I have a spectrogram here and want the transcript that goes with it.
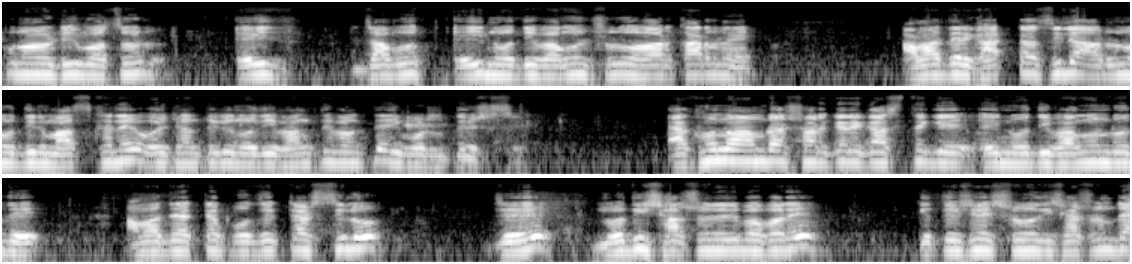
পনেরোটি বছর এই যাবৎ এই নদী ভাঙন শুরু হওয়ার কারণে আমাদের ঘাটটা ছিল আরও নদীর মাঝখানে, ওইখান থেকে নদী ভাঙতে ভাঙতে এই পর্যন্ত এসছে। এখনও আমরা সরকারের কাছ থেকে এই নদী ভাঙন রোধে আমাদের একটা প্রজেক্ট আসছিল যে নদী শাসনের ব্যাপারে, কিন্তু সেই নদী শাসনটা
